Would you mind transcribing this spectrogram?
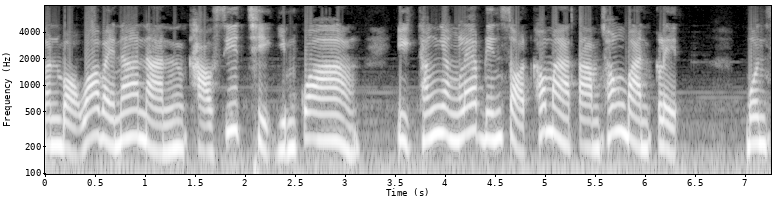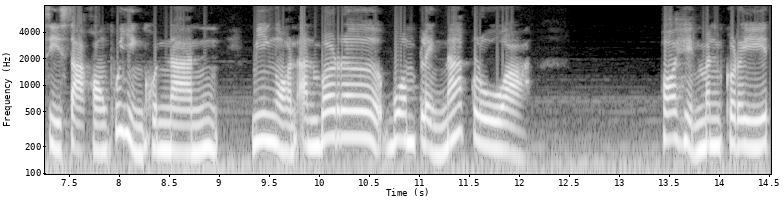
มันบอกว่าใบหน้านั้นขาวซีดฉีกยิ้มกว้าง อีกทั้งยังแลบลิ้นสอดเข้ามาตามช่องบานเกล็ด บนศีรษะของผู้หญิงคนนั้น มีหงอนอันเบอเรอร์บวมเปล่งน่ากลัว พอเห็นมันกรีด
